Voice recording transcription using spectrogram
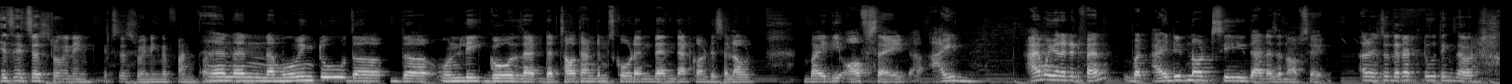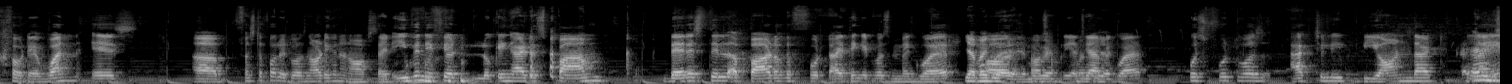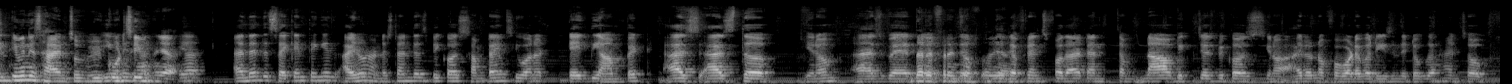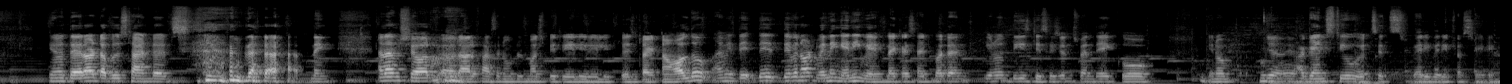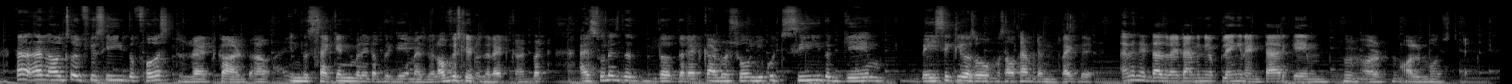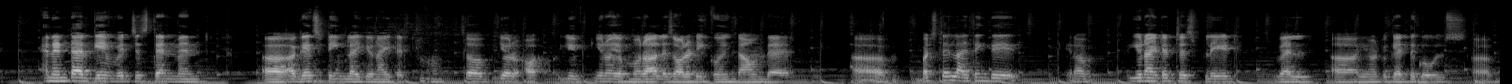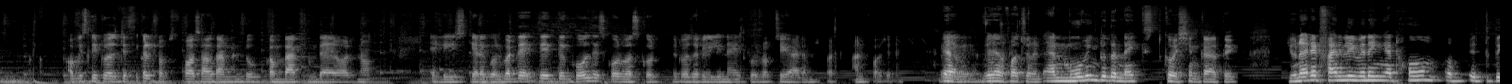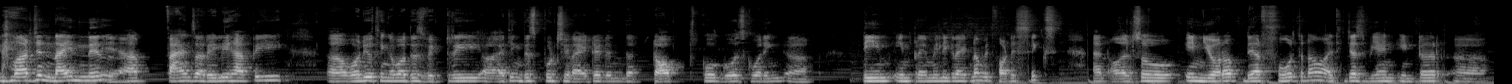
it's it's just ruining it's just ruining the fun. For and and uh, moving to the the only goal that that Southampton scored and then that got disallowed by the offside I I'm a United fan but I did not see that as an offside Alright, so there are two things I want to talk about here. One is, uh, first of all, it was not even an offside. Even if you're looking at his palm, there is still a part of the foot. I think it was Maguire. Yeah, Maguire, Or, yeah, or Maguire, somebody. Maguire. Yeah, Maguire. Whose foot was actually beyond that and his- even his hand so we Even could his see hand, yeah. yeah. And then the second thing is, I don't understand this because sometimes you want to take the armpit as as the you know as where The reference the, of- oh, the reference for that, and some, now just because you know I don't know for whatever reason they took the hand, so you know there are double standards that are happening, and I'm sure uh, Ralph Hasenhüttl must be really really pissed right now. Although I mean they, they they were not winning anyway, like I said, but then you know these decisions when they go you know yeah, yeah. against you, it's it's very very frustrating. And also, if you see the first red card uh, in the second minute of the game as well, obviously it was a red card, but as soon as the, the, the red card was shown, you could see the game basically was over for Southampton right there. I mean, it does, right? I mean, you're playing an entire game Mhm. or almost an entire game with just 10 men. uh, against a team like United. So your uh, you you know your morale is already going down there. Um but still, I think they you know United just played well. Uh, you know to get the goals. Um, obviously, it was difficult for, for Southampton to come back from there or not at least get a goal. But they, they, the goal they scored was good. It was a really nice goal from Che Adams, but unfortunate. Very, yeah, very very unfortunate. And moving to the next question, Karthik. United finally winning at home uh, with the big margin 9 0. Yeah. Uh, fans are really happy. Uh, what do you think about this victory? Uh, I think this puts United in the top goal scoring uh, team in Premier League right now with 46. And also in Europe, they are fourth now, I think just behind Inter, uh,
